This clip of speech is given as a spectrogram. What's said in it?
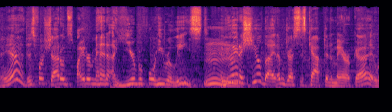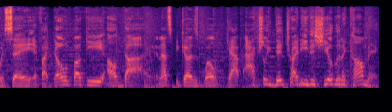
And yeah, this foreshadowed Spider-Man a year before he released. If you had a shield item dressed as Captain America, it would say, if I don't, Bucky, I'll die. And that's because, well, Cap actually did try to eat his shield in a comic.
